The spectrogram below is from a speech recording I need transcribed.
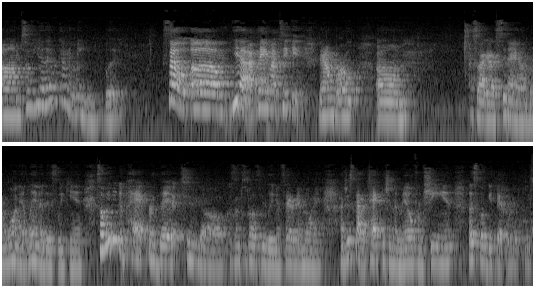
Um, so yeah, they were kind of mean, but. So, um, yeah, I paid my ticket. Now I'm broke. Um, so I gotta sit down, but I'm going to Atlanta this weekend. So we need to pack for that too, y'all, because I'm supposed to be leaving Saturday morning. I just got a package in the mail from Shein. Let's go get that real quick.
